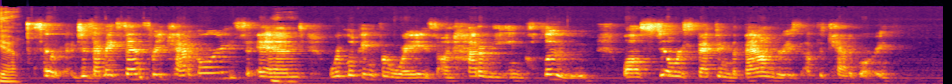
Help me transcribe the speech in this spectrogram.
Yeah. So does that make sense? Three categories, and we're looking for ways on how do we include while still respecting the boundaries of the category.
